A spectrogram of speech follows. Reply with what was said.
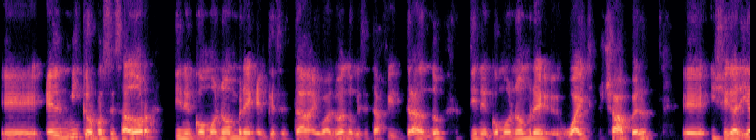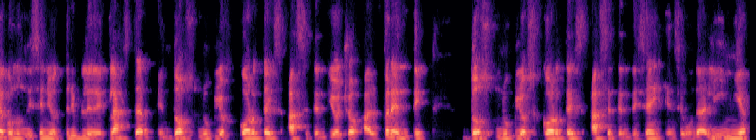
Eh, el microprocesador tiene como nombre, el que se está evaluando, que se está filtrando, tiene como nombre Whitechapel eh, y llegaría con un diseño triple de clúster en dos núcleos Cortex A78 al frente, dos núcleos Cortex A76 en segunda línea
